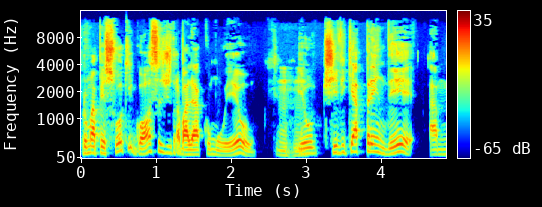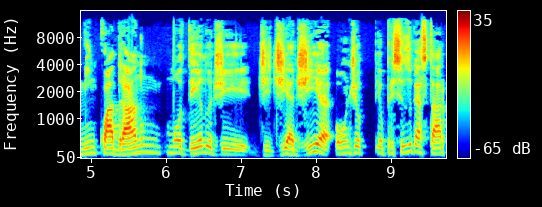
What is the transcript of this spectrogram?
para uma pessoa que gosta de trabalhar como eu, uhum. eu tive que aprender a me enquadrar num modelo de, de dia a dia onde eu, eu preciso gastar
